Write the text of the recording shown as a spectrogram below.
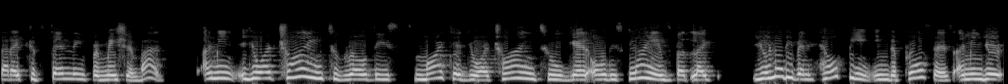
that I could send the information back. I mean, you are trying to grow this market, you are trying to get all these clients, but like you're not even helping in the process. I mean, you're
